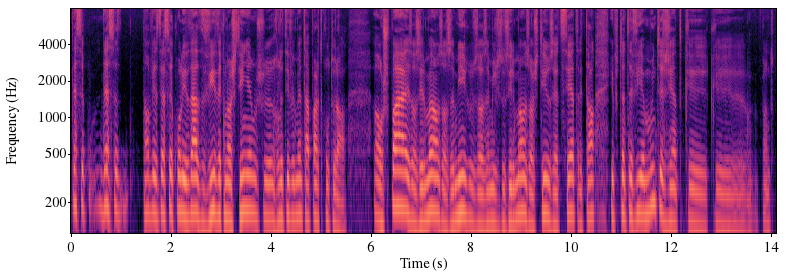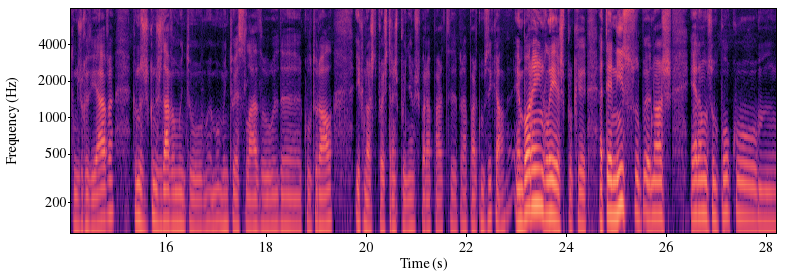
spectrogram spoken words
dessa, dessa, talvez dessa qualidade de vida que nós tínhamos uh, relativamente à parte cultural aos pais, aos irmãos, aos amigos, aos amigos dos irmãos, aos tios, etc. e tal. E, portanto, havia muita gente que, que, pronto, que nos rodeava, que nos, que nos dava muito, muito esse lado da, cultural e que nós depois transpunhamos para a parte para a parte musical embora em inglês porque até nisso nós éramos um pouco hum,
